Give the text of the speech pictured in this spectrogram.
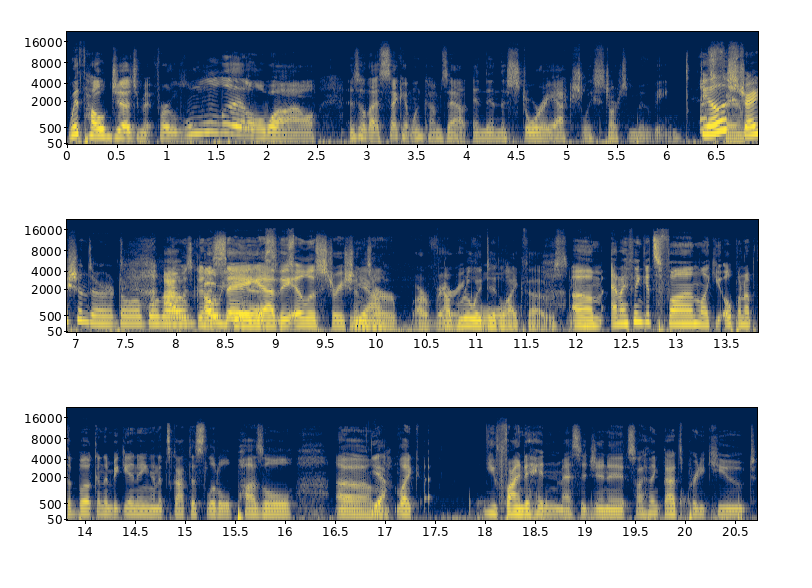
withhold judgment for a little while until that second one comes out, and then the story actually starts moving. The That's fair. illustrations are adorable, though. I was gonna Oh, say, yes, yeah, the illustrations yeah. are are very. I really did like those. Um, and I think it's fun. Like you open up the book in the beginning, and it's got this little puzzle. Um, Yeah. Like you find a hidden message in it, so I think that's pretty cute.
